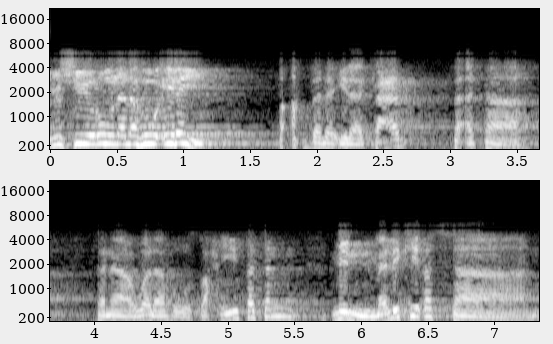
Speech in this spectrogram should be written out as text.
يشيرون له إليه فأقبل إلى كعب فأتاه. فناوله صحيفة من ملك غسان.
